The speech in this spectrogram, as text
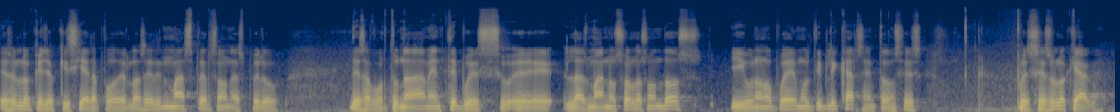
Eso es lo que yo quisiera, poderlo hacer en más personas, pero desafortunadamente pues eh, las manos solo son dos y uno no puede multiplicarse. Entonces, pues eso es lo que hago.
